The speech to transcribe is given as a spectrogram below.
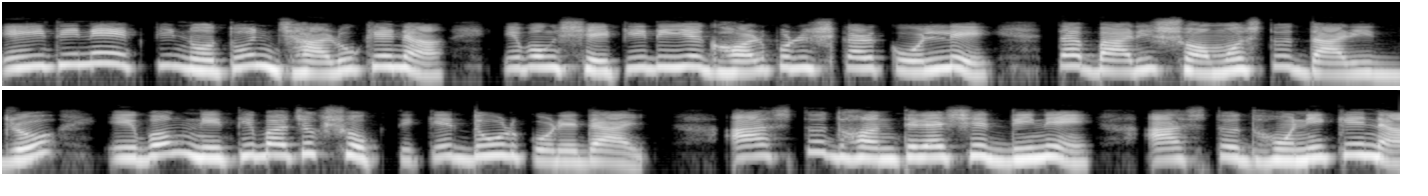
এই দিনে একটি নতুন ঝাড়ু কেনা এবং সেটি দিয়ে ঘর পরিষ্কার করলে তা বাড়ির সমস্ত দারিদ্র এবং নেতিবাচক শক্তিকে দূর করে দেয়। আস্ত ধনতেরাসের দিনে আস্ত ধনে কেনা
